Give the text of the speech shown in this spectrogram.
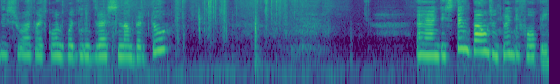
This one I call wedding dress number two. And it's 10 pounds and 24p.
